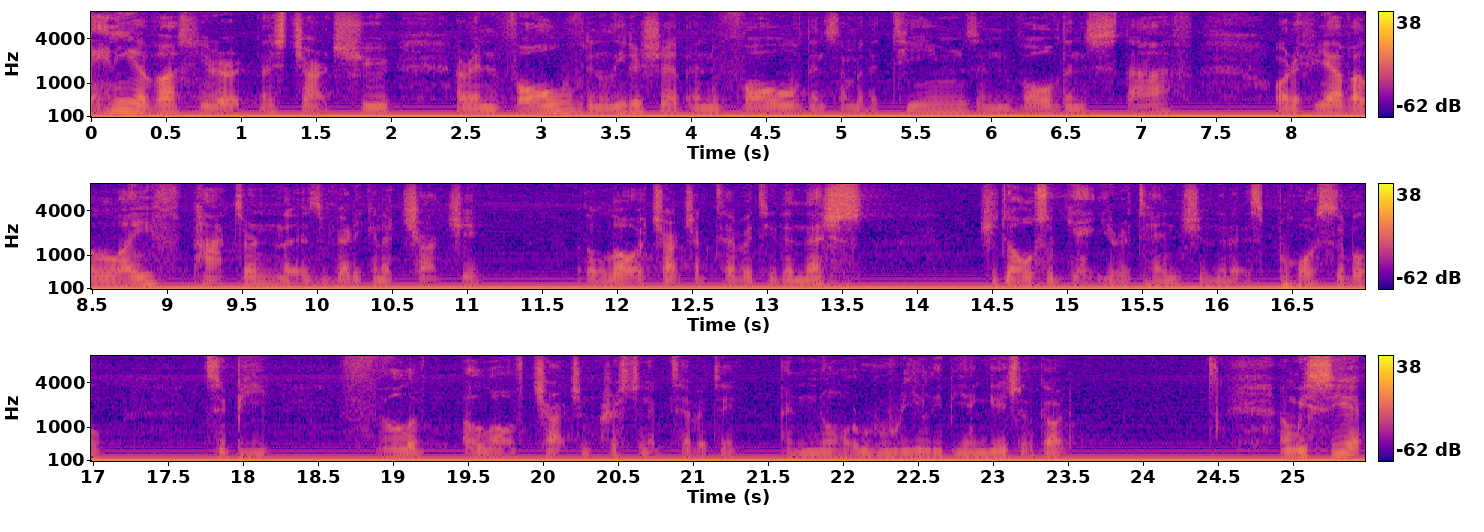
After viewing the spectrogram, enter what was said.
any of us here at this church who are involved in leadership, involved in some of the teams, involved in staff, or if you have a life pattern that is very kind of churchy, with a lot of church activity, then this should also get your attention that it is possible to be full of a lot of church and Christian activity and not really be engaged with God. And we see it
